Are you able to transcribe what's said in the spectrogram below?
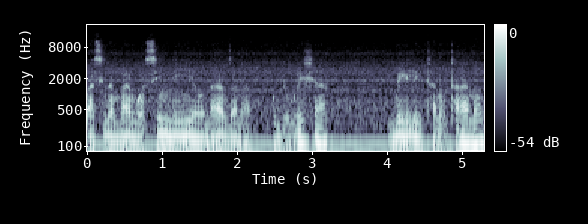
basi namba yangu ya simu ni hiyo, unaanza na kujumlisha mbili tano tano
